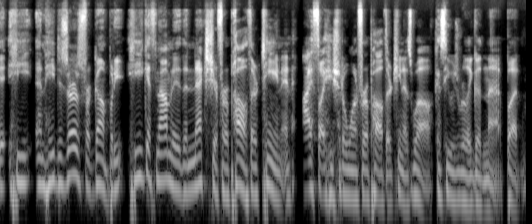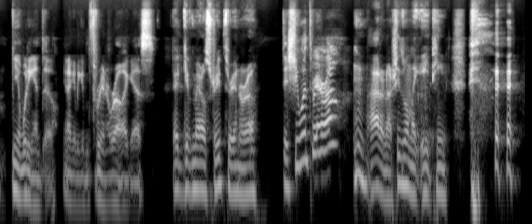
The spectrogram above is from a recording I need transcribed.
it, he and he deserves for Gump, but he he gets nominated the next year for Apollo 13, and I thought he should have won for Apollo 13 as well because he was really good in that. But you know what are you gonna do? You're not gonna give him three in a row, I guess. They'd give Meryl Streep three in a row. Did she win three in a row? I don't know. She's won like 18.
